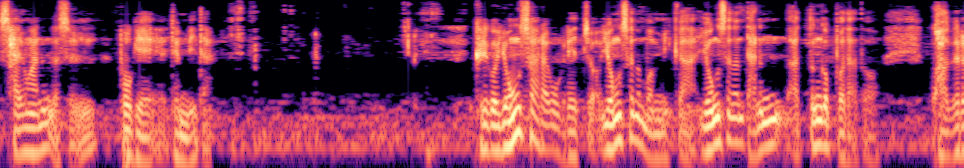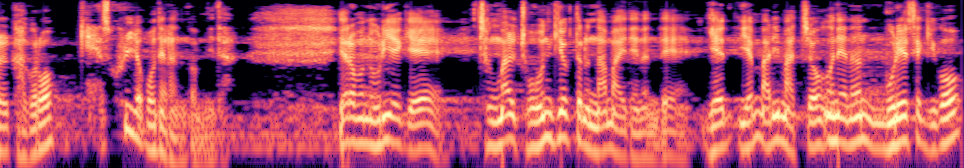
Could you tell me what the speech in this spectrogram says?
사용하는 것을 보게 됩니다. 그리고 용서하라고 그랬죠. 용서는 뭡니까? 용서는 다른 어떤 것보다도 과거를 과거로 계속 흘려보내라는 겁니다. 여러분, 우리에게 정말 좋은 기억들은 남아야 되는데 옛, 옛 말이 맞죠. 은혜는 물에 새기고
